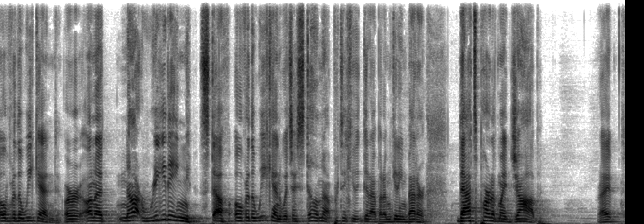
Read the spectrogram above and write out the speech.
over the weekend or on a not reading stuff over the weekend, which I still am not particularly good at, but I'm getting better. That's part of my job. Right?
